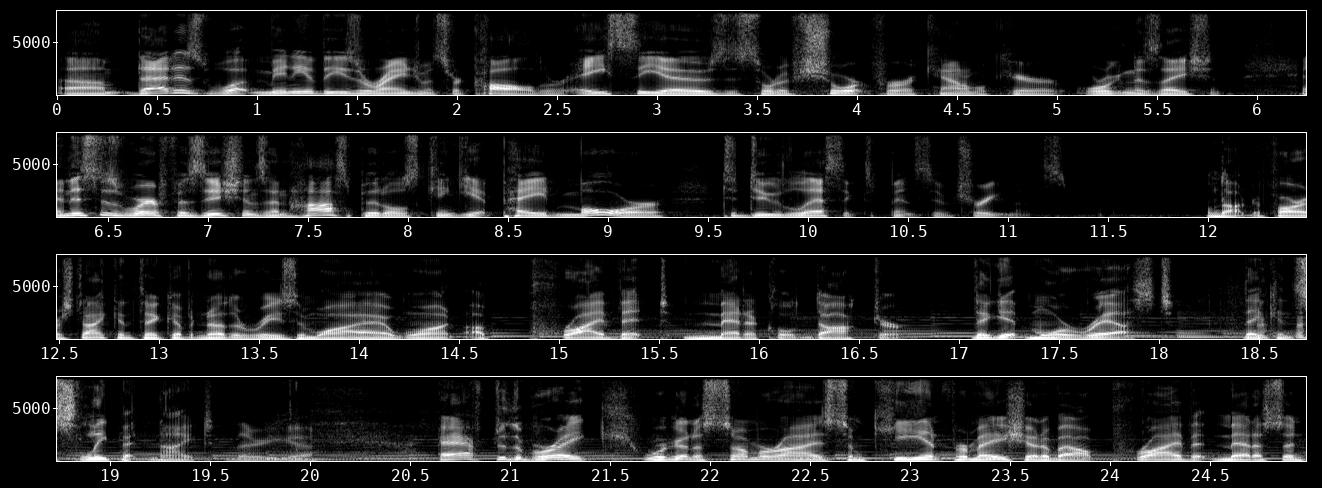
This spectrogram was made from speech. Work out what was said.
Um, that is what many of these arrangements are called, or ACOs is sort of short for accountable care organization. And this is where physicians and hospitals can get paid more to do less expensive treatments. Well, Dr. Forrest, I can think of another reason why I want a private medical doctor. They get more rest. They can sleep at night. There you go. After the break, we're going to summarize some key information about private medicine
